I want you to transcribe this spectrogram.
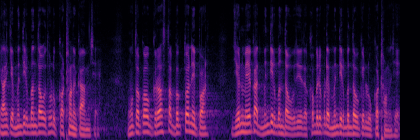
કારણ કે મંદિર બંધાવવું થોડું કઠણ કામ છે. હું તો કહું ગ્રસ્ત ભક્તોને પણ જેનમાં એકાદ મંદિર બંધાવવું જોઈએ તો ખબર પડે મંદિર બંધાવવું કેટલું કઠણ છે.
